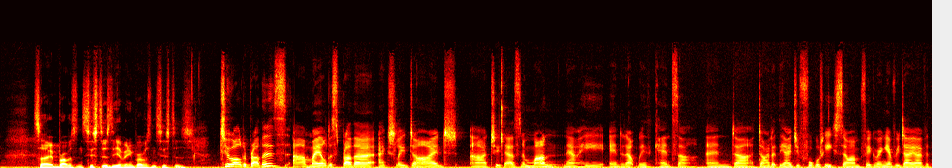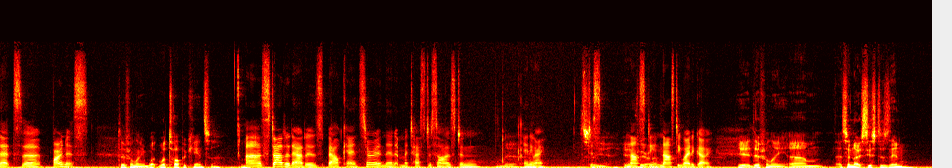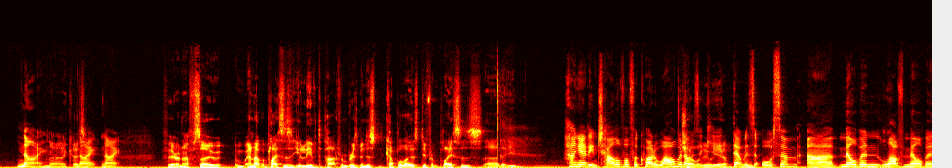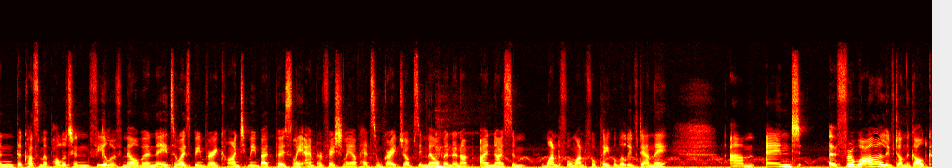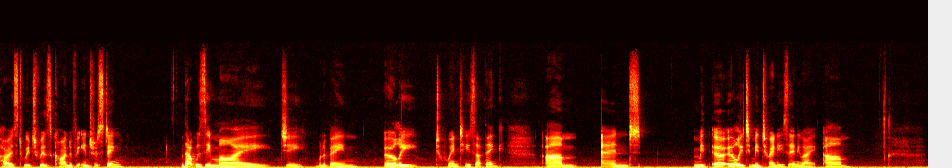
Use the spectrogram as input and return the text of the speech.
So brothers and sisters. Do you have any brothers and sisters? two older brothers uh, my eldest brother actually died uh, 2001 now he ended up with cancer and uh, died at the age of 40 so i'm figuring every day over that's a bonus Definitely. What what type of cancer? Uh, started out as bowel cancer and then it metastasized and Yeah. anyway So, just yeah, yeah, nasty nasty way to go Yeah, definitely. Um, so no sisters then? no No. Okay. so- no no Fair enough. So, and other places that you lived apart from Brisbane, just a couple of those different places uh, that you. Hung out in Charleville for quite a while when I was a kid. yeah. That was Mm. awesome. Uh, Melbourne, love Melbourne, the cosmopolitan feel of Melbourne. It's always been very kind to me, both personally and professionally. I've had some great jobs in Melbourne, and I've, I know some wonderful, wonderful people that live down there. Um, and uh, for a while, I lived on the Gold Coast, which was kind of interesting. That was in my, gee, would have been early 20s, I think. Um, and mid, uh, early to mid 20s anyway. Um,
